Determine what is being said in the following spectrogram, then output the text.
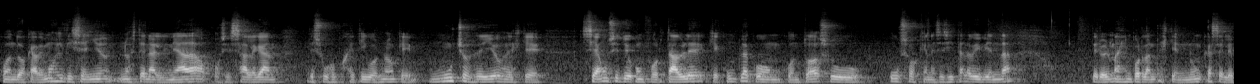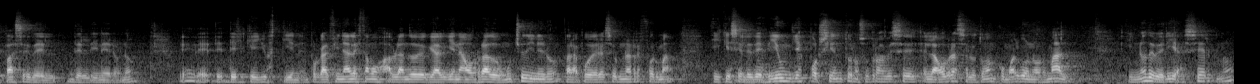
cuando acabemos el diseño, no estén alineadas o se salgan de sus objetivos, ¿no? que muchos de ellos es que sea un sitio confortable, que cumpla con, con todos sus usos que necesita la vivienda, pero el más importante es que nunca se le pase del, dinero, ¿no? Eh, del que ellos tienen, porque al final estamos hablando de que alguien ha ahorrado mucho dinero para poder hacer una reforma y que se le desvíe un 10%, nosotros a veces en la obra se lo toman como algo normal y no debería ser, ¿no?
